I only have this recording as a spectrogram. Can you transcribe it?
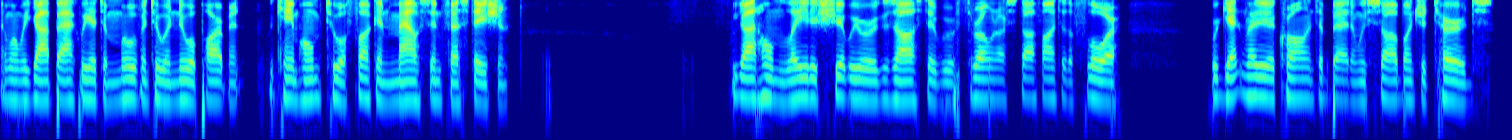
and when we got back, we had to move into a new apartment. We came home to a fucking mouse infestation. We got home late as shit. We were exhausted. We were throwing our stuff onto the floor. We're getting ready to crawl into bed, and we saw a bunch of turds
